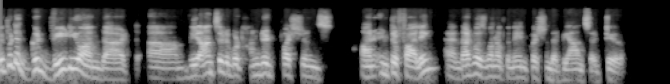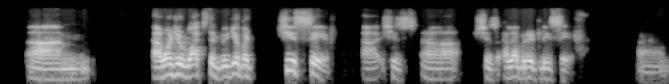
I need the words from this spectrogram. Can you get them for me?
we put a good video on that. Um, we answered about 100 questions on interfiling, and that was one of the main questions that we answered too. Um, I want you to watch that video, but she's safe. Uh, she's uh, she's elaborately safe. Um,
